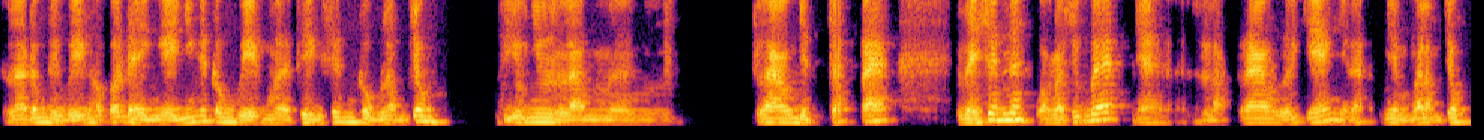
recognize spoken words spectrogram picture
là trong thiền viện họ có đề nghị những cái công việc mà thiền sinh cùng làm chung. Ví dụ như là làm ờ, lau dịch trách tác vệ sinh đó, hoặc là xuống bếp nha lặt rau rửa chén gì đó nhưng mà phải làm chung.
